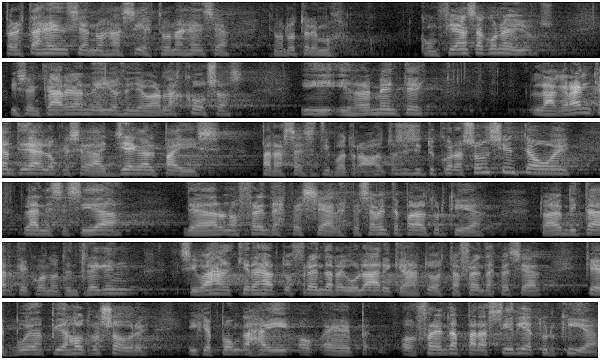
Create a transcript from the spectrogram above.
Pero esta agencia no es así, esta es una agencia que nosotros tenemos confianza con ellos y se encargan ellos de llevar las cosas y, y realmente la gran cantidad de lo que se da llega al país para hacer ese tipo de trabajo. Entonces, si tu corazón siente hoy la necesidad de dar una ofrenda especial, especialmente para Turquía, te voy a invitar que cuando te entreguen si vas a, quieres dar tu ofrenda regular y quieres dar tu, esta ofrenda especial, que pidas otro sobre y que pongas ahí eh, ofrendas para Siria Turquía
